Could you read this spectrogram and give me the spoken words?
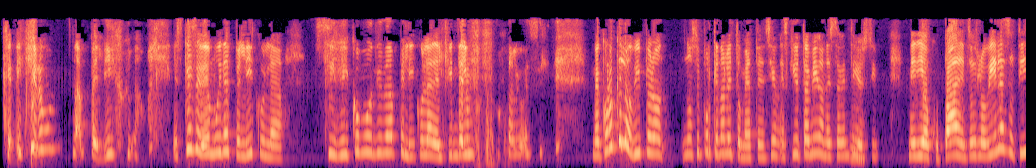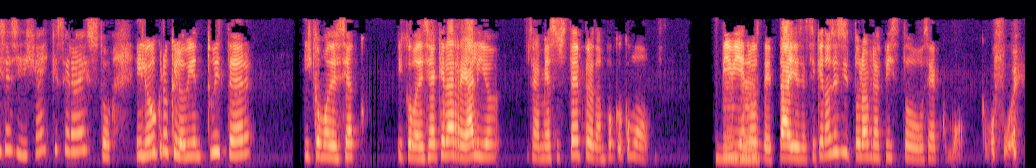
que, que era una película, es que se ve muy de película, se ve como de una película del fin del mundo o algo así. Me acuerdo que lo vi, pero no sé por qué no le tomé atención. Es que yo también, honestamente, yo mm. estoy media ocupada. Entonces lo vi en las noticias y dije, ay, ¿qué será esto? Y luego creo que lo vi en Twitter y como decía, y como decía que era real y yo, o sea, me asusté, pero tampoco como vi bien los detalles. Así que no sé si tú lo habrás visto, o sea, cómo, cómo fue.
